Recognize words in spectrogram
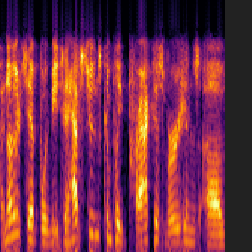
another tip would be to have students complete practice versions of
